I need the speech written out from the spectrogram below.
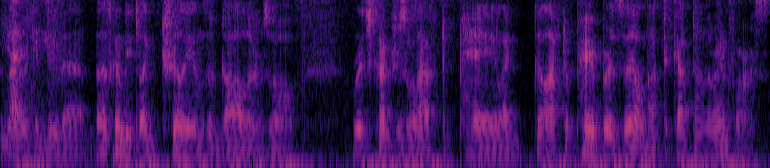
Yeah, now we can do that, but that's going to be like trillions of dollars. Well, rich countries will have to pay like they'll have to pay Brazil not to cut down the rainforest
